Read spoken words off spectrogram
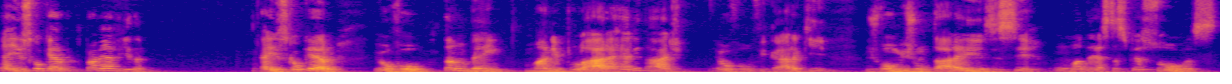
é isso que eu quero para a minha vida. É isso que eu quero. Eu vou também manipular a realidade. Eu vou ficar aqui, vou me juntar a eles e ser uma destas pessoas.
